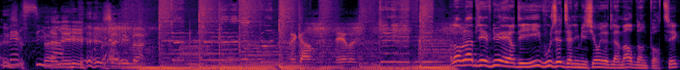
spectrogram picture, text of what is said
jubile. Merci, Marc. Allez. Salut, Marc. Alors là, bienvenue à RDI. Vous êtes à l'émission Il y a de la marde dans le portique.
